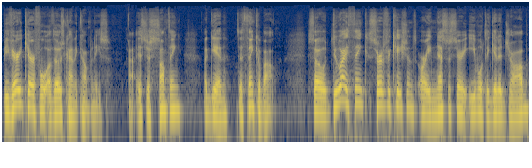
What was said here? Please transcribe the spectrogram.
be very careful of those kind of companies. Uh, it's just something, again, to think about. So, do I think certifications are a necessary evil to get a job?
